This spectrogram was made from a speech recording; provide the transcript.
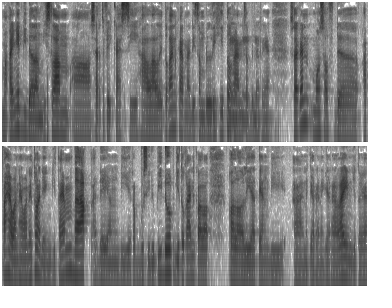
makanya di dalam Islam uh, sertifikasi halal itu kan karena disembelih itu kan sebenarnya. Soalnya kan most of the apa hewan-hewan itu ada yang ditembak, ada yang direbus hidup-hidup gitu kan kalau kalau lihat yang di uh, negara-negara lain gitu ya.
